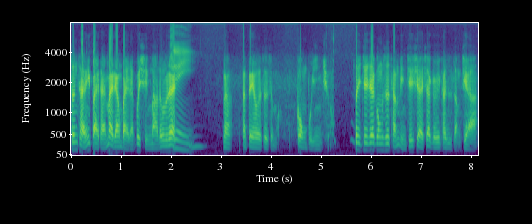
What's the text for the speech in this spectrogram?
生产一百台卖两百台，不行嘛，对不对？对那那背后是什么？供不应求。所以这家公司产品接下来下个月开始涨价、啊，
